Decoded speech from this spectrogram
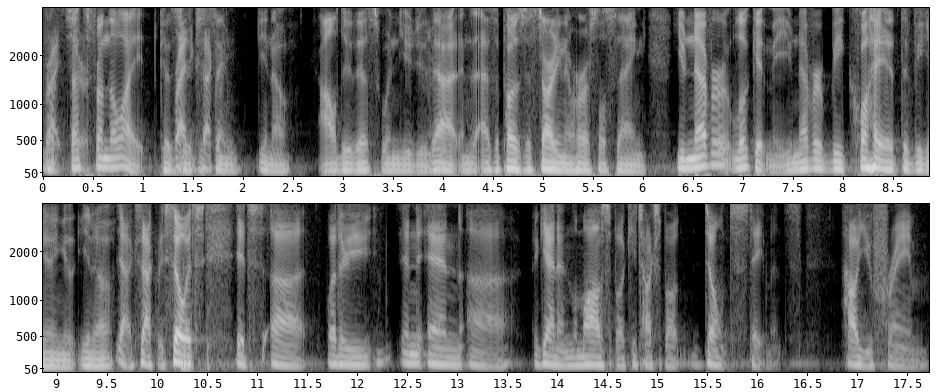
That's, Right, That's sure. from the light because Right, you're just exactly. Mm-hmm. saying, you know, I'll do this when you do that, and as opposed to starting the rehearsal saying, you never look at me, you never be quiet at the beginning. You know, Yeah, exactly. So it's it's uh, whether you and and uh, again in Lemov's book he talks about don't statements, how you frame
